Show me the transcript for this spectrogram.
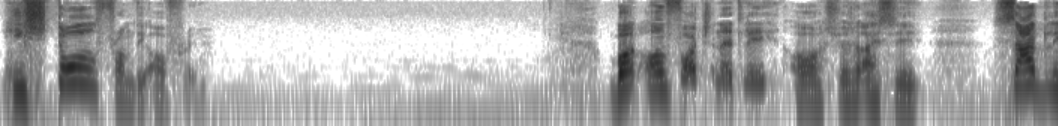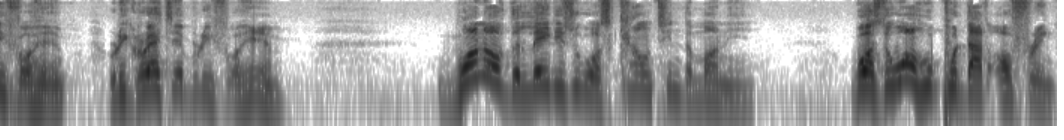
he stole from the offering. But unfortunately, or should I say, sadly for him, regrettably for him, one of the ladies who was counting the money was the one who put that offering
